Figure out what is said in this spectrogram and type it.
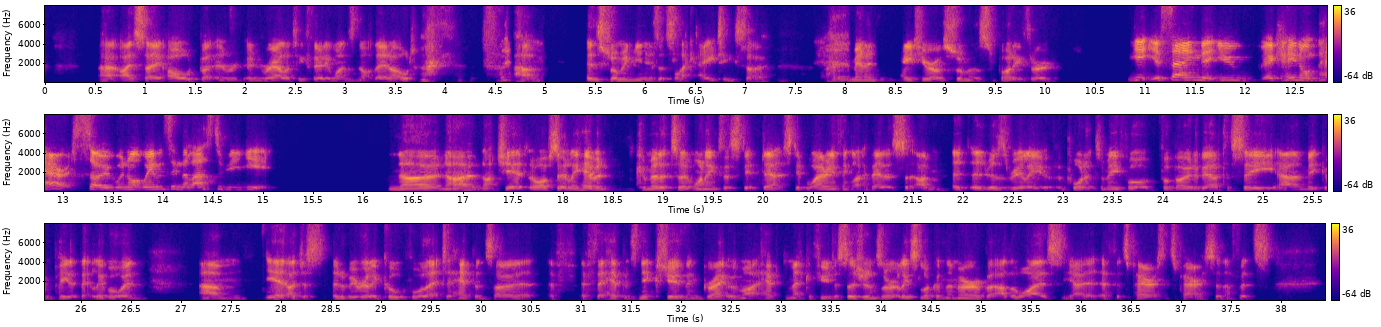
Uh, I say old, but in, in reality, 31 is not that old. um, in swimming years, it's like 80. So managing 80 year old swimmers' body through. Yet you're saying that you are keen on Paris. So we're not, we haven't seen the last of you yet. No, no, not yet. Well, I certainly haven't committed to wanting to step down, step away, or anything like that. It's, um, it, it is really important to me for for Bo to be able to see uh, me compete at that level, and um, yeah, I just it'll be really cool for that to happen. So if if that happens next year, then great. We might have to make a few decisions, or at least look in the mirror. But otherwise, you know, if it's Paris, it's Paris, and if it's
